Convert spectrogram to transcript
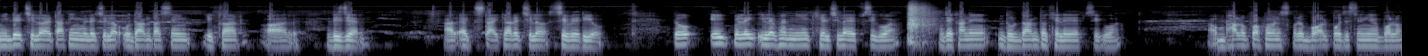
মিডে ছিল অ্যাটাকিং মিডে ছিল উদান্তা সিং, ইকার আর ডিজেন। আর এক স্ট্রাইকারে ছিল সিভেরিও। তো এই প্লেইং ইলেভেন নিয়ে খেলছিল এফসি গোয়া, যেখানে দুর্দান্ত খেলে এফসি গোয়া। ভালো পারফরমেন্স করে বল পজিশনিংয়ে বলো,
